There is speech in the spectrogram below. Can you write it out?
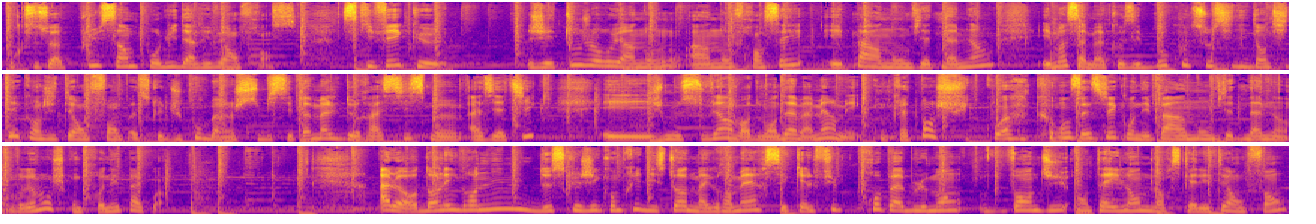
pour que ce soit plus simple pour lui d'arriver en France. Ce qui fait que j'ai toujours eu un nom, français et pas un nom vietnamien. Et moi, ça m'a causé beaucoup de soucis d'identité quand j'étais enfant parce que du coup, ben, je subissais pas mal de racisme asiatique. Et je me souviens avoir demandé à ma mère, mais concrètement, je suis quoi? Comment ça se fait qu'on n'ait pas un nom vietnamien? Vraiment, je comprenais pas quoi. Alors, dans les grandes lignes de ce que j'ai compris de l'histoire de ma grand-mère, c'est qu'elle fut probablement vendue en Thaïlande lorsqu'elle était enfant.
